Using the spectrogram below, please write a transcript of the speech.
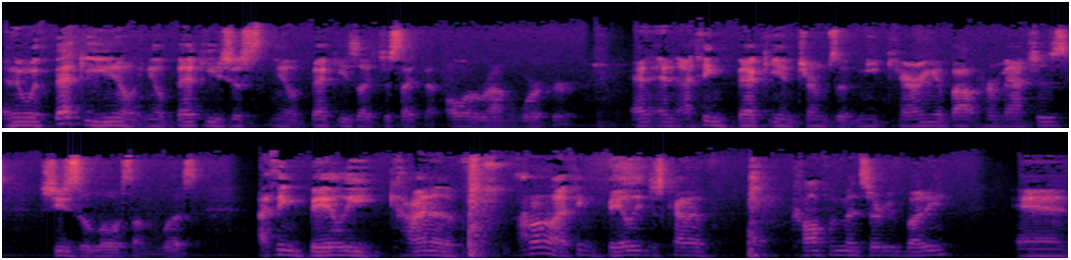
And then with Becky, you know, you know Becky's just you know Becky's like just like that all around worker, and and I think Becky, in terms of me caring about her matches, she's the lowest on the list. I think Bayley kind of I don't know. I think Bayley just kind of compliments everybody, and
